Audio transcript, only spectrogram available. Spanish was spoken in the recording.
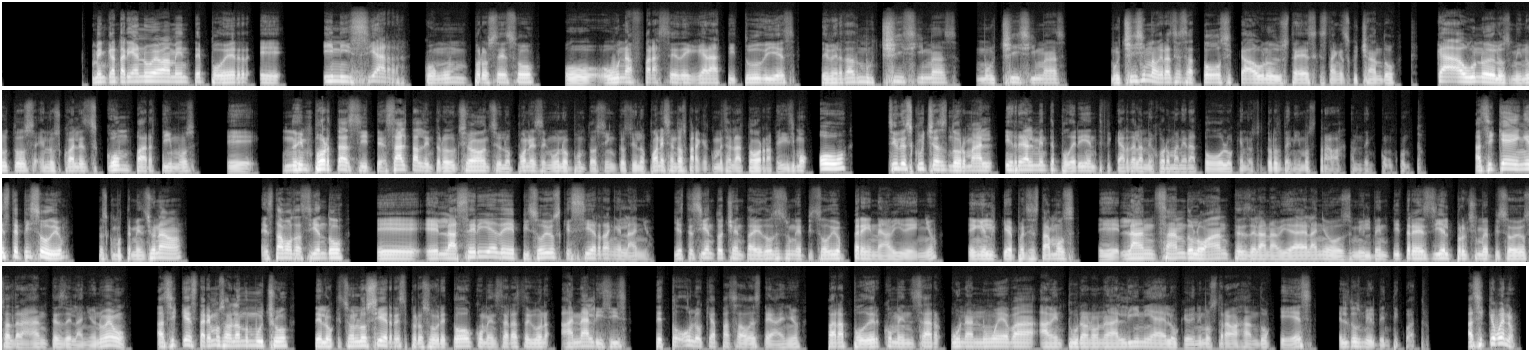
me encantaría nuevamente poder eh, iniciar con un proceso o una frase de gratitud y es de verdad muchísimas, muchísimas, Muchísimas gracias a todos y cada uno de ustedes que están escuchando cada uno de los minutos en los cuales compartimos. Eh, no importa si te saltas la introducción, si lo pones en 1.5, si lo pones en 2 para que comience a hablar todo rapidísimo, o si lo escuchas normal y realmente poder identificar de la mejor manera todo lo que nosotros venimos trabajando en conjunto. Así que en este episodio, pues como te mencionaba, estamos haciendo eh, eh, la serie de episodios que cierran el año. Y este 182 es un episodio prenavideño en el que pues estamos eh, lanzándolo antes de la Navidad del año 2023 y el próximo episodio saldrá antes del año nuevo. Así que estaremos hablando mucho de lo que son los cierres, pero sobre todo comenzar a hacer un análisis de todo lo que ha pasado este año para poder comenzar una nueva aventura, una línea de lo que venimos trabajando, que es el 2024. Así que bueno,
